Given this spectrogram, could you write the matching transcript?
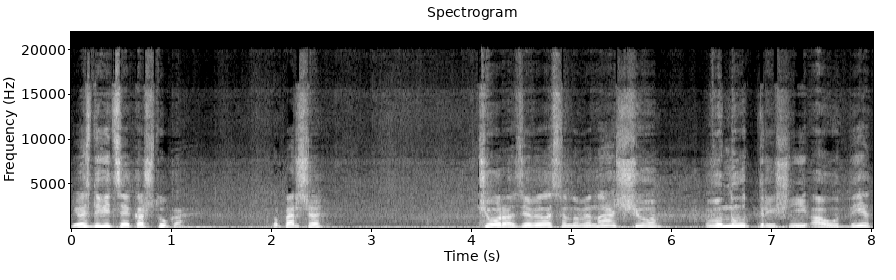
І ось дивіться, яка штука. По-перше, вчора з'явилася новина, що внутрішній аудит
